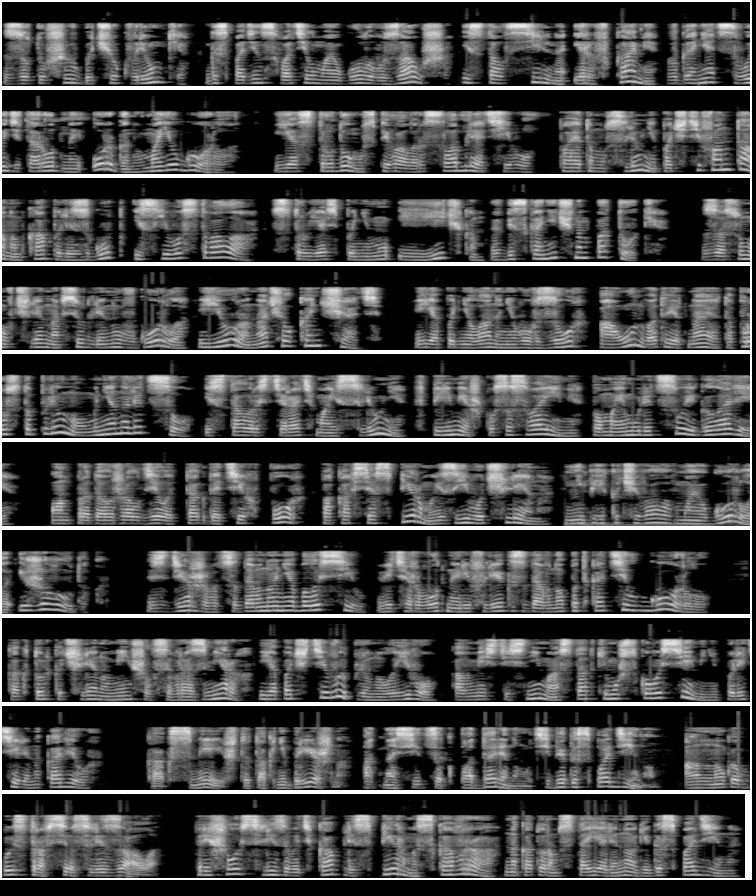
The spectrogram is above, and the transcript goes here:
Затушив бычок в рюмке, господин схватил мою голову за уши и стал сильно и рывками вгонять свой детородный орган в мое горло. Я с трудом успевала расслаблять его, поэтому слюни почти фонтаном капали с губ и с его ствола, струясь по нему и яичкам в бесконечном потоке. Засунув член на всю длину в горло, Юра начал кончать. Я подняла на него взор, а он в ответ на это просто плюнул мне на лицо и стал растирать мои слюни вперемешку со своими по моему лицу и голове. Он продолжал делать так до тех пор, пока вся сперма из его члена не перекочевала в мое горло и желудок. Сдерживаться давно не было сил, ведь рвотный рефлекс давно подкатил к горлу. Как только член уменьшился в размерах, я почти выплюнула его, а вместе с ним остатки мужского семени полетели на ковер. «Как смеешь ты так небрежно относиться к подаренному тебе господину?» А ну-ка быстро все слезало. Пришлось слизывать капли спермы с ковра, на котором стояли ноги господина.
